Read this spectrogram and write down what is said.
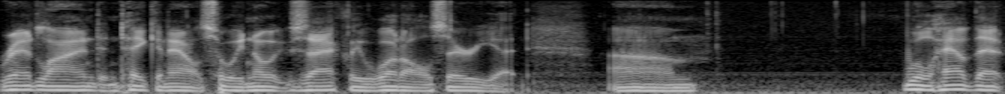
redlined and taken out, so we know exactly what all's there yet. Um, we'll have that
